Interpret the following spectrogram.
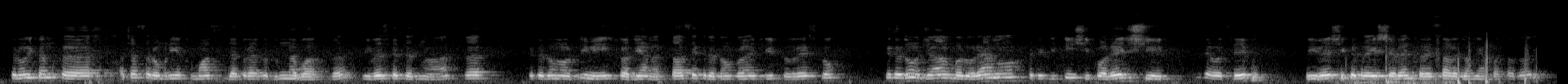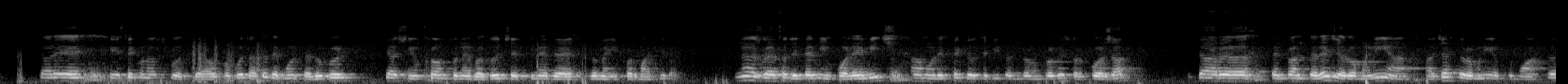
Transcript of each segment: Să nu uităm că această Românie frumoasă se datorează dumneavoastră, privesc către dumneavoastră, către domnul prim-ministru Adrian Stase, către domnul Colonel Filip Tudorescu, către domnul general Mălureanu, către distinși și colegi și deoseb privesc și către excelențele sale, domnii ambasadori, care este cunoscut că au făcut atât de multe lucruri, chiar și în frontul nevăzut ce ține de lumea informativă. Nu aș vrea să determin polemici, am un respect deosebit pentru domnul profesor Coja, dar uh, pentru a înțelege România, această Românie frumoasă,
